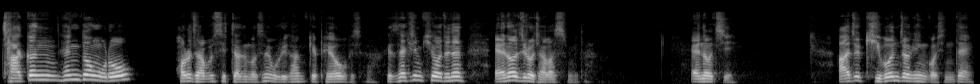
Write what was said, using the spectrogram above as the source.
작은 행동으로 바로 잡을 수 있다는 것을 우리가 함께 배워보자. 그래서 핵심 키워드는 에너지로 잡았습니다. 에너지. 아주 기본적인 것인데,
